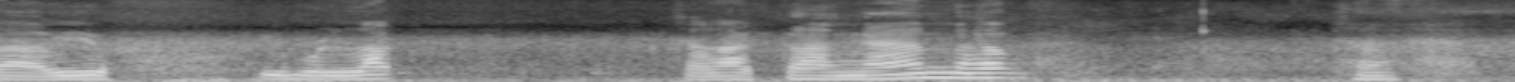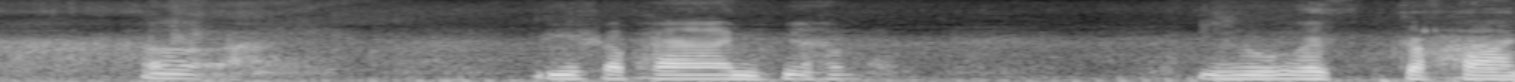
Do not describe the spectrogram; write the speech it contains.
ลาวิวิบุลลักษณ์ศาลากลางน้ำนะครับมีสะพานนะครับ ไม่รู้ว่าสะพาน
